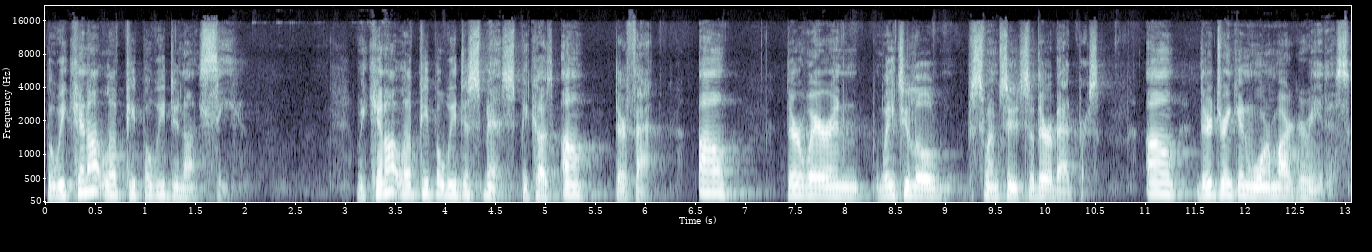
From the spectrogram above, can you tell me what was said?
but we cannot love people we do not see. We cannot love people we dismiss because, oh, they're fat. Oh, they're wearing way too little swimsuits, so they're a bad person. Oh, they're drinking warm margaritas.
